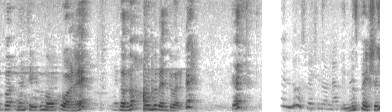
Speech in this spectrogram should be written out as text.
അപ്പോൾ ഞാൻ ചെയ്ത് നോക്കുവാണേ. ഇതൊന്ന് ഒന്ന് വെന്ത് വരട്ടെ. ഓക്കെ. ഇന്ന് സ്പെഷ്യൽ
